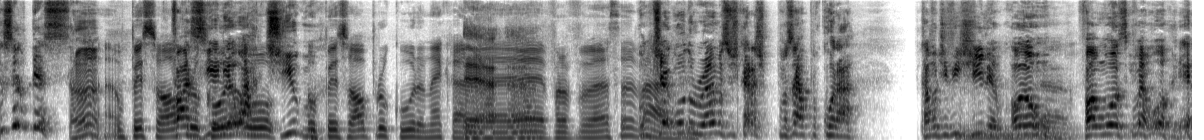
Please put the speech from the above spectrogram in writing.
Não sei se era o The Sun. o pessoal Fazia ali procura. o O, artigo. o pessoal procura, né, cara? É, pra, pra essa. Quando ah, gol do Ramos, os caras começavam a procurar. Ficavam de vigília. Qual é o famoso que vai morrer?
